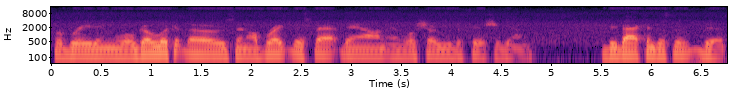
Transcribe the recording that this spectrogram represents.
for breeding. We'll go look at those and I'll break this vat down and we'll show you the fish again. Be back in just a bit.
